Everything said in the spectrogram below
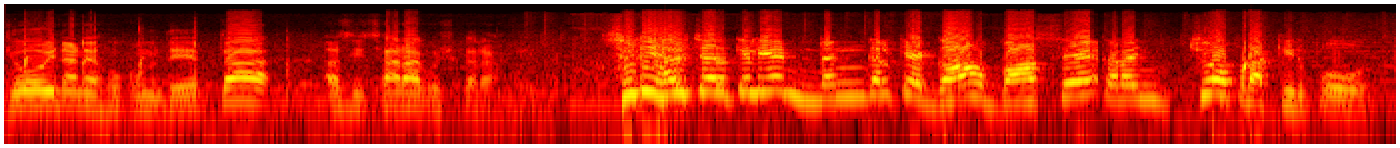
ਜੋ ਇਹਨਾਂ ਨੇ ਹੁਕਮ ਦੇ ਦਿੱਤਾ ਅਸੀਂ ਸਾਰਾ ਕੁਝ ਕਰਾਂਗੇ सिटी हलचल के लिए नंगल के गांव बास से करण चोपड़ा की रिपोर्ट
